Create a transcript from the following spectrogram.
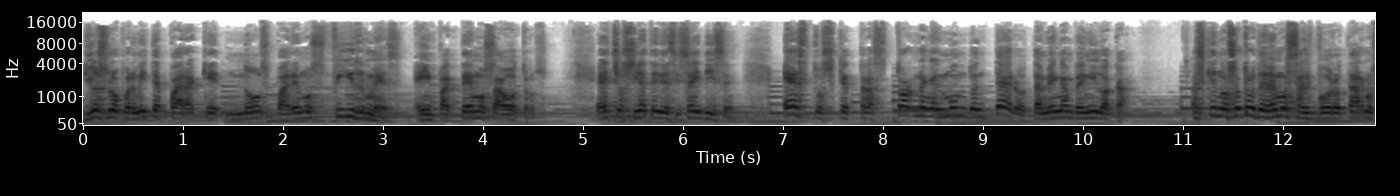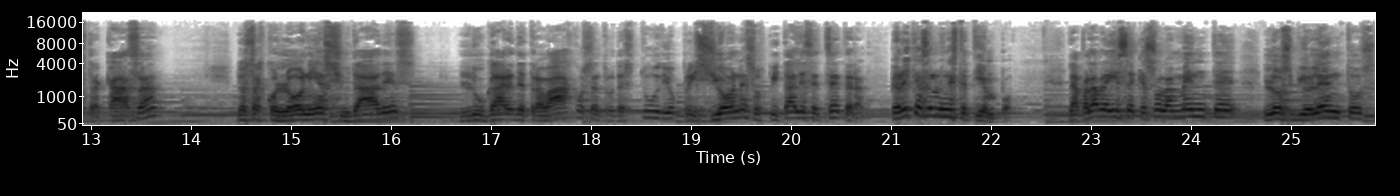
Dios lo permite para que nos paremos firmes e impactemos a otros. Hechos 7 y 16 dice, estos que trastornan el mundo entero también han venido acá. Así que nosotros debemos alborotar nuestra casa, nuestras colonias, ciudades, lugares de trabajo, centros de estudio, prisiones, hospitales, etc. Pero hay que hacerlo en este tiempo. La palabra dice que solamente los violentos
